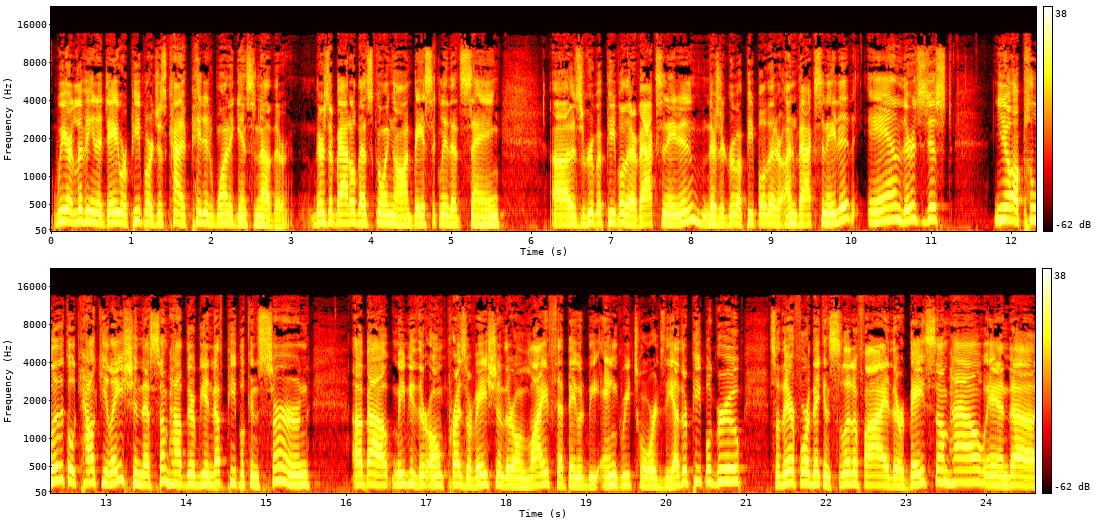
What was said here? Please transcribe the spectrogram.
we are living in a day where people are just kind of pitted one against another? There's a battle that's going on, basically, that's saying uh, there's a group of people that are vaccinated, there's a group of people that are unvaccinated, and there's just you know a political calculation that somehow there'll be enough people concerned about maybe their own preservation of their own life that they would be angry towards the other people group. So therefore they can solidify their base somehow and uh,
